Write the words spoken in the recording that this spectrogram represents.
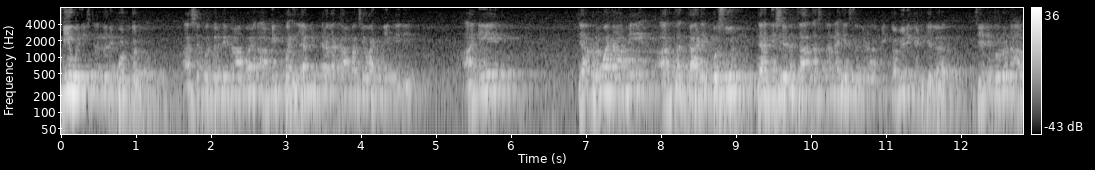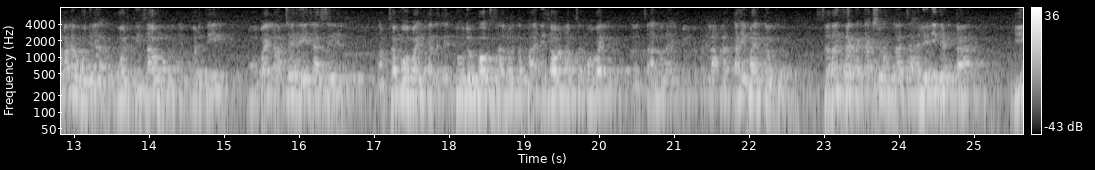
मी वरिष्ठांना रिपोर्ट करतो. अशा पद्धतीनं आपण आम्ही पहिल्या मिनिटाला कामाची वाटणी केली. आणि त्याप्रमाणे आम्ही अर्थात गाडीत बसून त्या दिशेनं जात असताना हे सगळं आम्ही कम्युनिकेट केलं. जेणेकरून आम्हाला उद्या वरती जाऊन म्हणजे वरती मोबाईलला आमच्या रेंज असेल आमचा मोबाईल कदाचित धो धो पाऊस चालू होता पाणी जाऊन आमचा मोबाईल चालू राहील बंद पडेल आम्हाला काही माहीत नव्हतं. सरांचा कटाक्ष होता झालेली घटना ही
